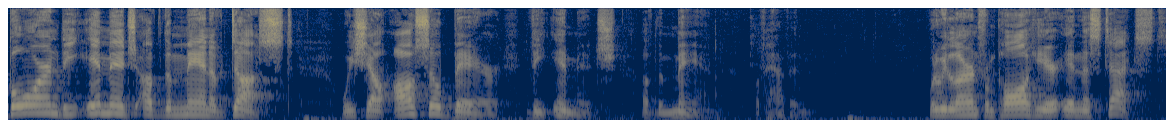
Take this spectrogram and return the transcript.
borne the image of the man of dust, we shall also bear the image of the man. What do we learn from Paul here in this text?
